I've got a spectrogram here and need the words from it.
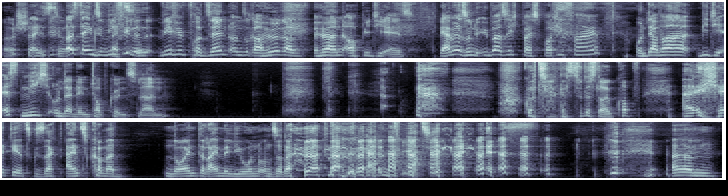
Oh, scheiße. Was denkst du, wie viele, wie viel Prozent unserer Hörer hören auch BTS? Wir haben ja so eine Übersicht bei Spotify und da war BTS nicht unter den Top-Künstlern. Gott sei Dank hast du das noch im Kopf. Äh, ich hätte jetzt gesagt 1,93 Millionen unserer Hörer hören BTS. ähm,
